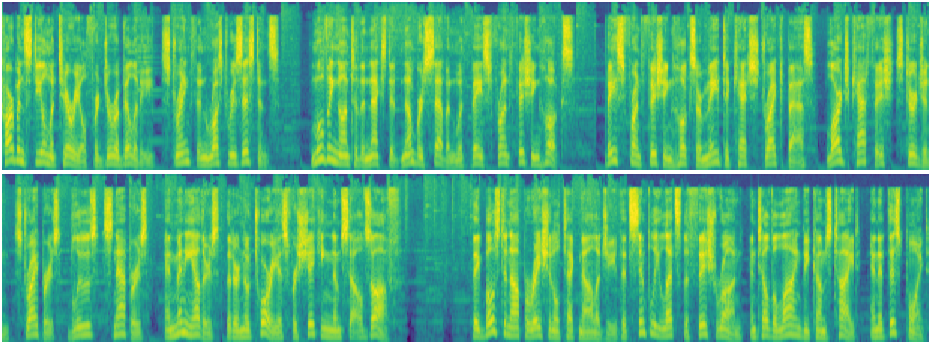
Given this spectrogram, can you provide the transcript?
Carbon steel material for durability, strength and rust resistance. Moving on to the next at number 7 with Bass Front fishing hooks. Bass Front fishing hooks are made to catch striped bass, large catfish, sturgeon, stripers, blues, snappers, and many others that are notorious for shaking themselves off. They boast an operational technology that simply lets the fish run until the line becomes tight, and at this point,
